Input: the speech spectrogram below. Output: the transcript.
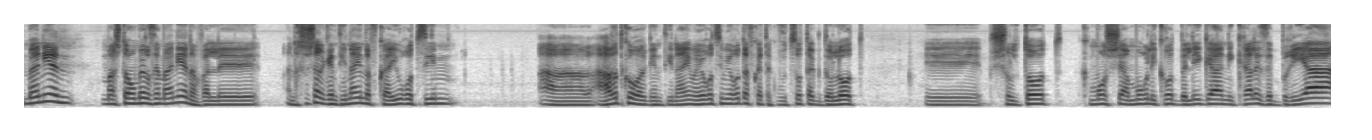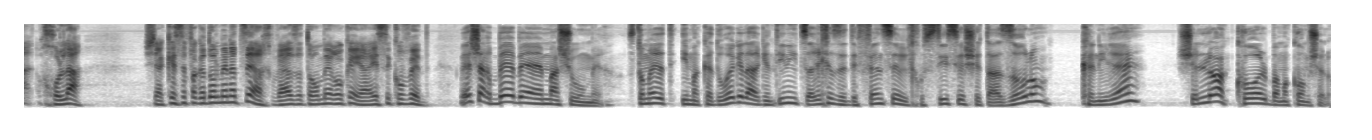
מעניין, מה שאתה אומר זה מעניין, אבל uh, אני חושב שהארגנטינאים דווקא היו רוצים, הארדקור הארגנטינאים היו רוצים לראות דווקא את הקבוצות הגדולות uh, שולטות, כמו שאמור לקרות בליגה, נקרא לזה בריאה חולה. שהכסף הגדול מנצח, ואז אתה אומר, אוקיי, העסק עובד. ויש הרבה במה שהוא אומר. זאת אומרת, אם הכדורגל הארגנטיני צריך איזה דפנסר חוסטיסיה שתעזור לו, כנראה שלא הכל במקום שלו.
